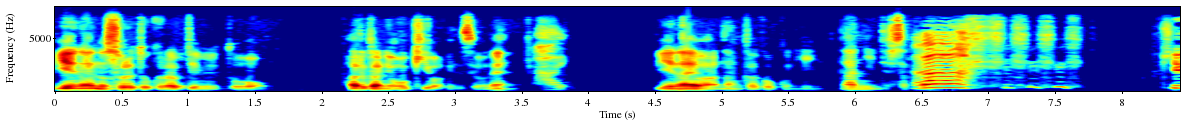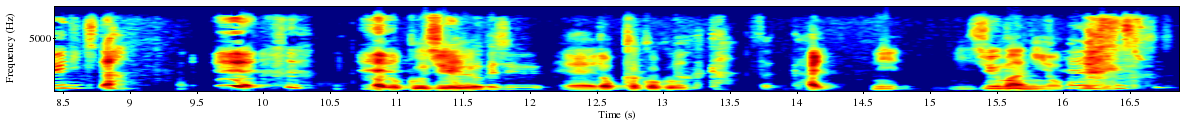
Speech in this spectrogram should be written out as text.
BNI のそれと比べてみると、はるかに大きいわけですよね。はい。BNI は何カ国に何人でしたか？急に来た。今60、66えー6カ国。はい、に20万人を超えています。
